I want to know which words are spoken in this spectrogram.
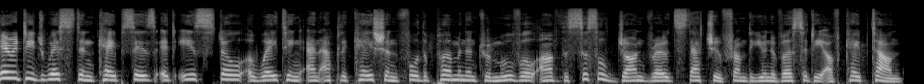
Heritage Western Cape says it is still awaiting an application for the permanent removal of the Cecil John Rhodes statue from the University of Cape Town.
